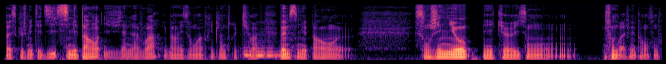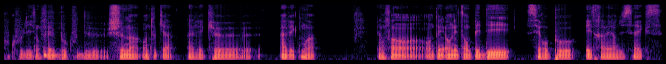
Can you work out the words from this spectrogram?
parce que je m'étais dit, si mes parents, ils viennent la voir, et ben, ils auront appris plein de trucs, tu Mm, vois. mm, mm. Même si mes parents euh, sont géniaux et qu'ils sont. Enfin bref, mes parents sont trop cool. et Ils ont fait beaucoup de chemin, en tout cas, avec euh, avec moi. Et enfin, en, en étant PD, séropo et travailleur du sexe,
